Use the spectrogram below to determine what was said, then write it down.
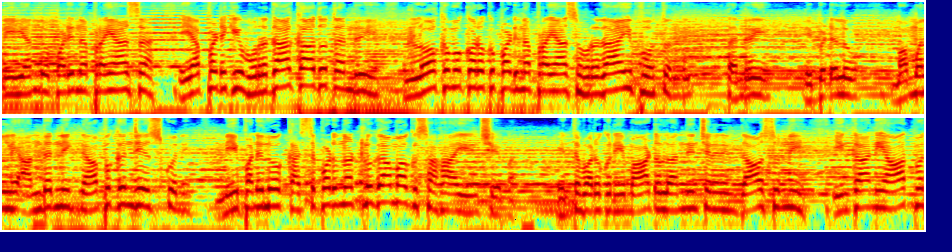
నీ ఎందు పడిన ప్రయాస ఎప్పటికీ వృధా కాదు తండ్రి. లోకము కొరకు పడిన ప్రయాస వృధా అయిపోతుంది తండ్రి. నీ బిడ్డలు మమ్మల్ని అందరినీ జ్ఞాపకం చేసుకొని నీ పనిలో కష్టపడినట్లుగా మాకు సహాయం చేయమని. ఇంతవరకు నీ మాటలు అందించిన నీ దాసుని ఇంకా నీ ఆత్మ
